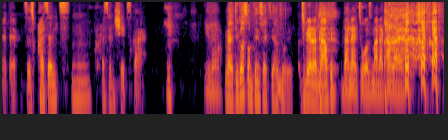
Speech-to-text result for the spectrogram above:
right there. So it's crescent, Mm-hmm. crescent shaped scar. you know, Right. You got something sexy out of it. to be honest, my outfit that night was mad. I can't lie.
